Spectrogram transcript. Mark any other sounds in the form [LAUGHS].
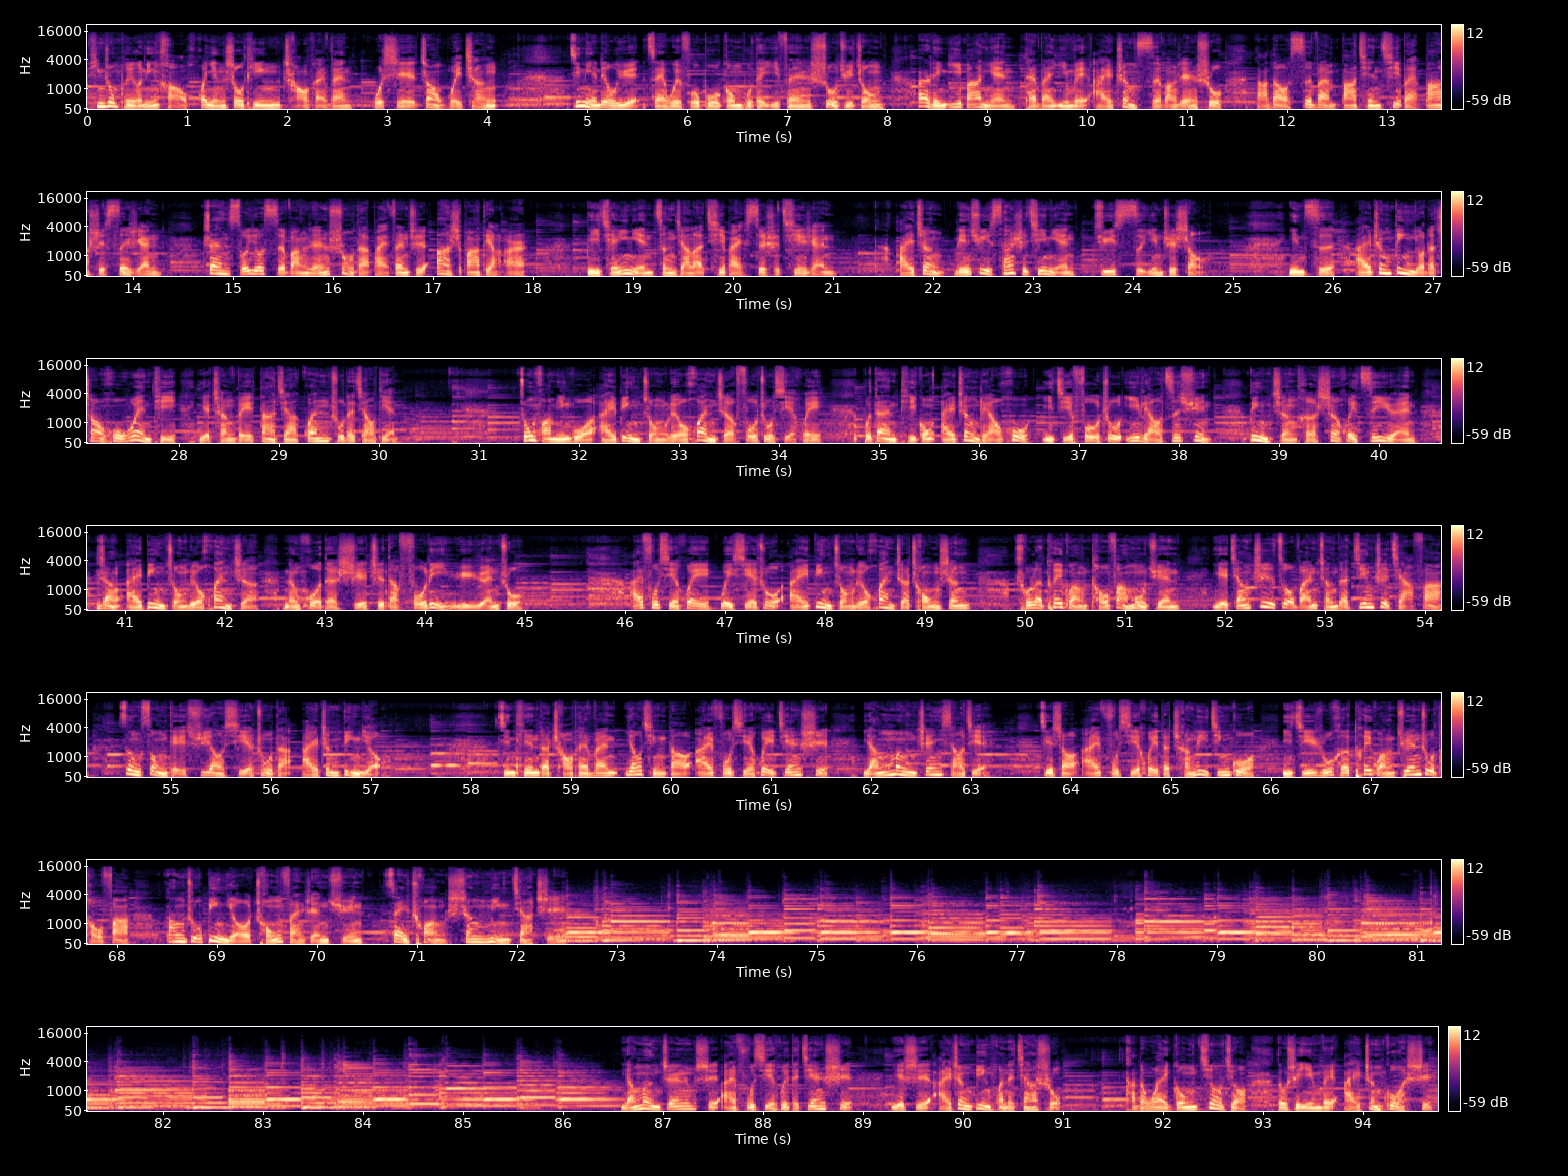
听众朋友，您好，欢迎收听《潮台湾》，我是赵伟成。今年六月，在卫福部公布的一份数据中，二零一八年台湾因为癌症死亡人数达到四万八千七百八十四人，占所有死亡人数的百分之二十八点二，比前一年增加了七百四十七人。癌症连续三十七年居死因之首。因此，癌症病友的照护问题也成为大家关注的焦点。中华民国癌病肿瘤患者扶助协会不但提供癌症疗护以及辅助医疗资讯，并整合社会资源，让癌病肿瘤患者能获得实质的福利与援助。癌福协会为协助癌病肿瘤患者重生，除了推广投放募捐，也将制作完成的精致假发赠送给需要协助的癌症病友。今天的潮台湾邀请到癌福协会监事杨梦珍小姐，介绍癌福协会的成立经过，以及如何推广捐助头发，帮助病友重返人群，再创生命价值。杨梦珍是癌福协会的监事，也是癌症病患的家属。她的外公、舅舅都是因为癌症过世，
